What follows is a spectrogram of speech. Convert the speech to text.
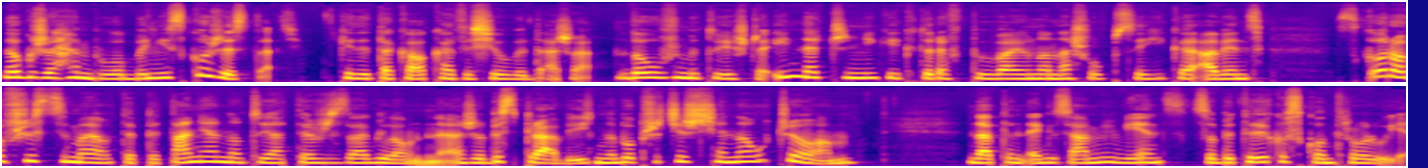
no grzechem byłoby nie skorzystać, kiedy taka okazja się wydarza. Dołóżmy tu jeszcze inne czynniki, które wpływają na naszą psychikę, a więc skoro wszyscy mają te pytania, no to ja też zaglądnę, żeby sprawdzić, no bo przecież się nauczyłam na ten egzamin, więc sobie tylko skontroluję.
